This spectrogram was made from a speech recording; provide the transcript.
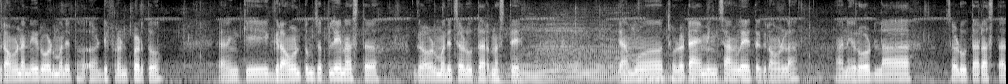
ग्राउंड आणि रोडमध्ये थो डिफरंट पडतो. कारण की ग्राउंड तुमचं प्लेन असतं. ग्राउंडमध्ये चढ उतार नसते. त्यामुळं थोडं टायमिंग चांगलं येतं ग्राउंडला आणि रोडला चढ उतार असतात.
